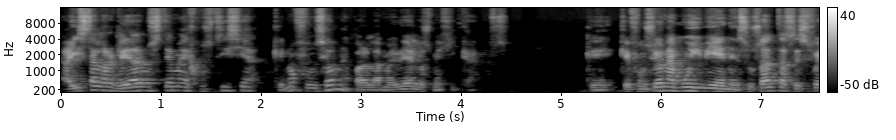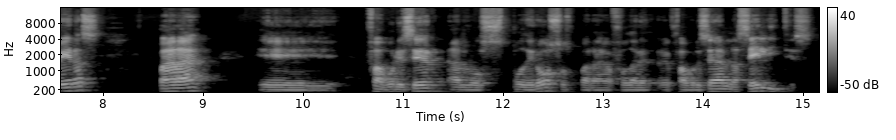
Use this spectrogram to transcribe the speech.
ahí está la realidad de un sistema de justicia que no funciona para la mayoría de los mexicanos, que, que funciona muy bien en sus altas esferas para eh, favorecer a los poderosos, para favorecer a las élites,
